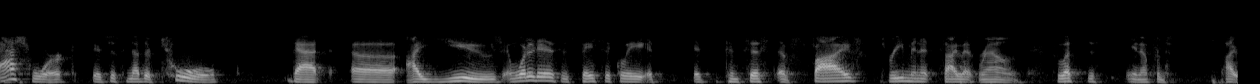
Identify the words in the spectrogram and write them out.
ash work is just another tool that uh, I use, and what it is is basically it's it consists of five three-minute silent rounds. So let's just you know, for I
